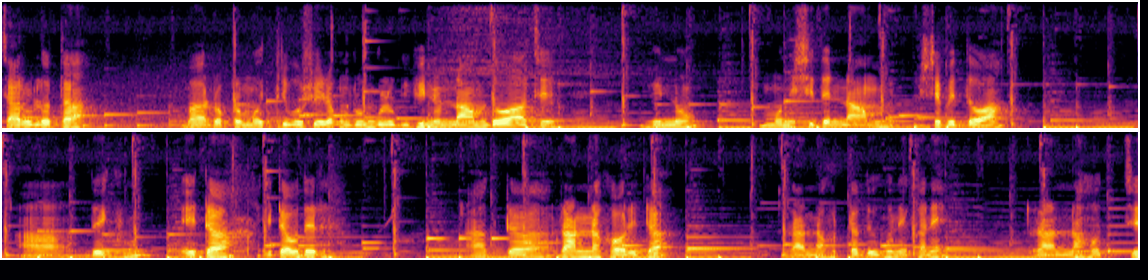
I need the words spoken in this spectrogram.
চারুলতা বা ডক্টর মৈত্রী বসু, এরকম রুমগুলোর বিভিন্ন নাম দেওয়া আছে। বিভিন্ন মনীষীদের নাম হিসেবে দেওয়া। দেখুন, এটা এটা ওদের একটা রান্নাঘর এটা। রান্নাঘরটা দেখুন এখানে রান্না হচ্ছে।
